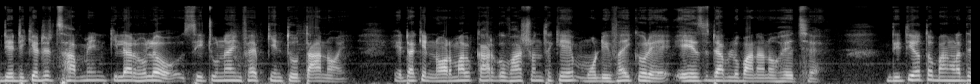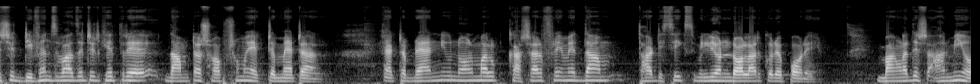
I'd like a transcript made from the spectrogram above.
ডেডিকেটেড সাবমেরিন কিলার হলেও সি টু নাইন ফাইভ কিন্তু তা নয়। এটাকে নর্মাল কার্গো ভার্সন থেকে মডিফাই করে এএসডাব্লিউ বানানো হয়েছে। দ্বিতীয়ত, বাংলাদেশের ডিফেন্স বাজেটের ক্ষেত্রে দামটা সবসময় একটা ম্যাটার। একটা ব্র্যান্ড নিউ নর্মাল কাসার ফ্রেমের দাম থার্টি সিক্স মিলিয়ন ডলার করে পড়ে। বাংলাদেশ আর্মিও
